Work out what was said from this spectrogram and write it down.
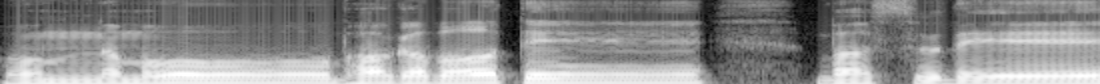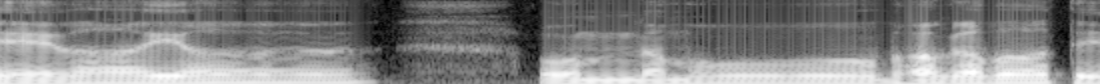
Om Namo Bhagavate Vasudevaya. Om Namo Bhagavate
